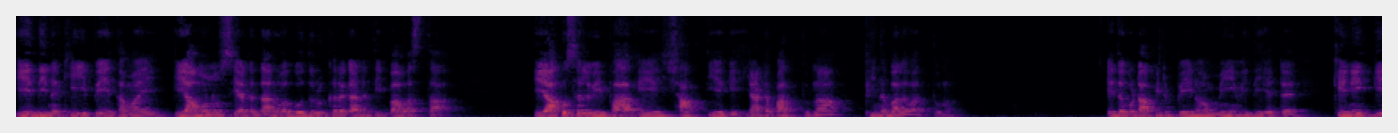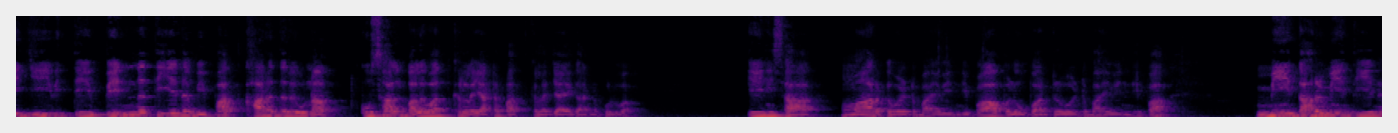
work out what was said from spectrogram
ඒ දින කීපේ තමයි ඒ අමනුස්්‍යයට දරුව ගොදුරු කරගන්න තිබ අවස්ථා. ඒ අකුසල විපාකයේ ශක්තියගේ යටපත් වනා පින බලවත් වුණ. එදකොට අපිට පේනවා මේ විදිහට කෙනෙක්ගේ ජීවිතේ වෙන්න තියෙන විපත් කරදර වනත් කුසල් බලවත් කරලා යටපත් කළ ජයගන්න පුළුවන්. ඒ නිසා මාර්කවලට බයවෙන්න එපා අපල උපද්‍රවලට බයවෙන්න එපා මේ ධර්මය තියෙන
